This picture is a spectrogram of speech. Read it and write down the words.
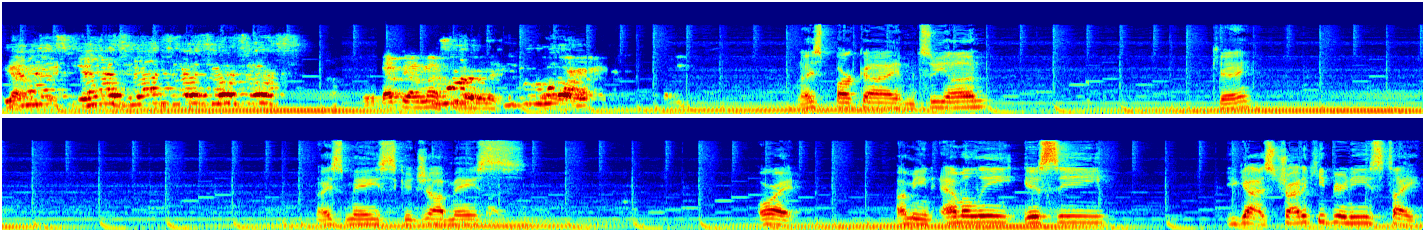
gamma. Yes, yes, yes, yes, yes, yes. Portati al massimo Work, delle keep it work. Nice bark guy, Mitsuyan. Okay. Nice Mace. Good job, Mace. All right. I mean, Emily, Issy, you guys try to keep your knees tight.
